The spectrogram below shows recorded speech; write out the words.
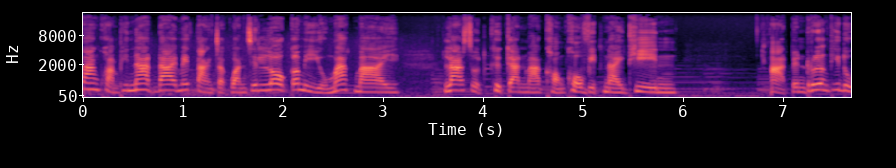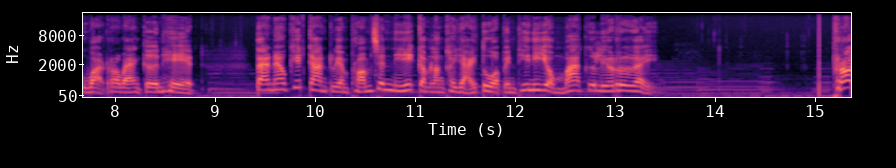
สร้างความพินาศได้ไม่ต่างจากวันสิ้นโลกก็มีอยู่มากมาย ล่าสุดคือการมาของโควิด -19 อาจเป็นเรื่องที่ดูหวาดระแวงเกินเหตุ แต่แนวคิดการเตรียมพร้อมเช่นนี้กำลังขยายตัวเป็นที่นิยมมากขึ้นเรื่อยๆ เพราะ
